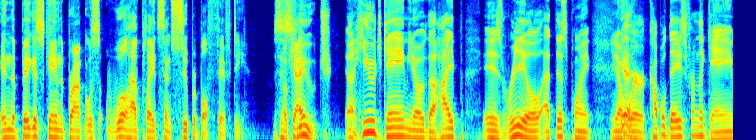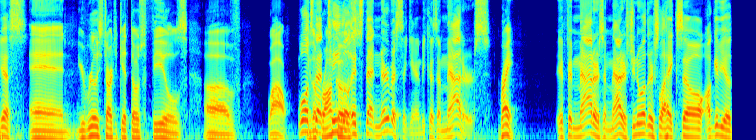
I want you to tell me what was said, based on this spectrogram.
in the biggest game the Broncos will have played since Super Bowl 50. This is Okay. huge. A huge game. You know, the hype is real at this point. You know, Yeah. we're a couple days from the game. Yes. And you really start to get those feels of, wow. Well, it's that the tingle, it's that nervous again because it matters. right. If it matters, it matters. Do you know what there's like? So I'll give you a,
